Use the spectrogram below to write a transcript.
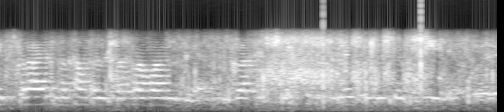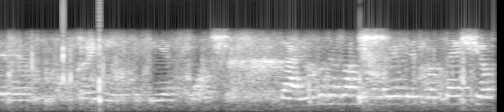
масові на насамперед на права людей. Захищені 62 в України, такі як Польща. Далі ми будемо з вами говорити про те, що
